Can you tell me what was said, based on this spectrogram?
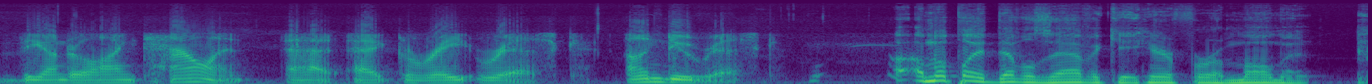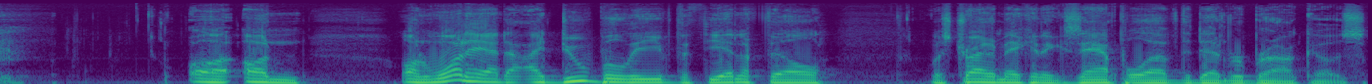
the underlying talent at, at great risk, undue risk. I'm to play devil's advocate here for a moment. Uh, on on one hand, I do believe that the NFL was trying to make an example of the Denver Broncos.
